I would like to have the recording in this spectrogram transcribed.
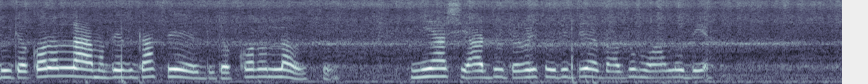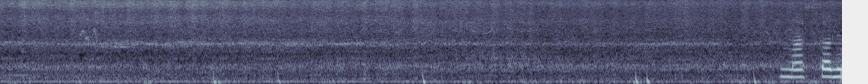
দুইটা করল্লা আমাদের গাছে, দুইটা করল্লা হয়েছে নিয়ে আসি আর দুইটা রয়েছে ওদিক দিয়ে, ভাজুমো আলু দিয়ে। মাঝখানে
